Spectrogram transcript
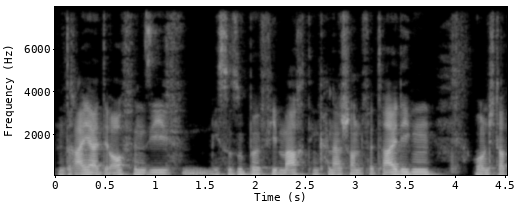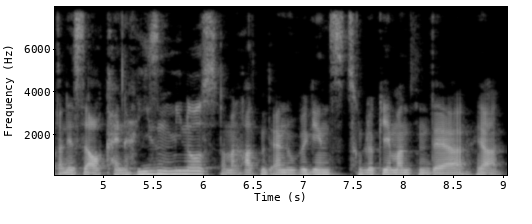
einen Dreier, der offensiv nicht so super viel macht, den kann er schon verteidigen. Und ich glaube, dann ist er auch kein Riesenminus, man hat mit Andrew Wiggins zum Glück jemanden, der ja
